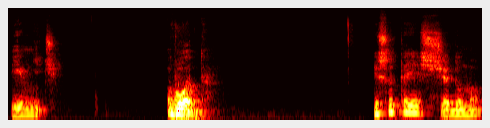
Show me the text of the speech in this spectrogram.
північ. Вот. І що то я ще думав?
